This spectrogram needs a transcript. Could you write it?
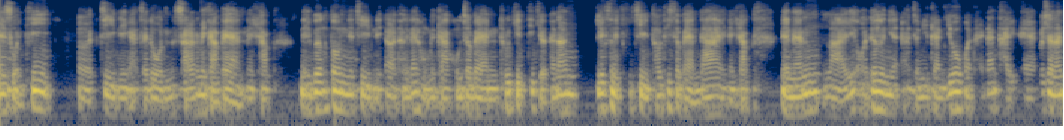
ในส่วนที่จีนเองอาจจะโดนสหรัฐอเมริกาแบนนะครับ ในเบื้องต้นเนี่ยจีนทางด้านของอเมริกาคงจะแบนธุรกิจที่เกี่ยวกับด้านอิเล็กทรอนิกส์ของจีนเท่าที่จะแบนได้นะครับดังนั้นหลายออเดอร์เนี่ยอาจจะมีการโยกมาทางด้านไทยแทนเพราะฉะนั้น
